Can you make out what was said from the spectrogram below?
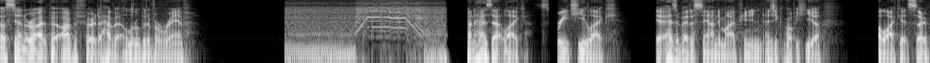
Does sound alright, but I prefer to have it a little bit of a ramp. Kind of has that like screechy, like it has a better sound in my opinion, as you can probably hear. I like it. So you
